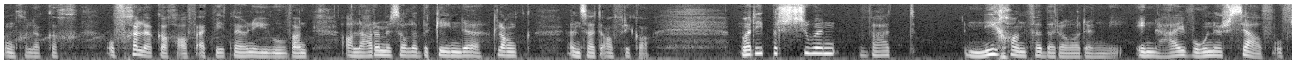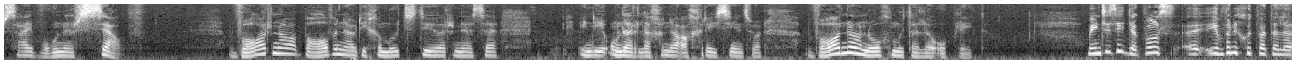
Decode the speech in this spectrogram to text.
ongelukkig of gelukkig af. Ek weet nou nie hoe want alarm is al 'n bekende klank in Suid-Afrika. Maar die persoon wat nie gaan vir berading nie en hy wonder self of sy wonder self waarna behalwe nou die gemoedstoornisse en die onderliggende aggressie en so waarna nog moet hulle oplet Mense sê dikwels uh, een van die goed wat hulle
